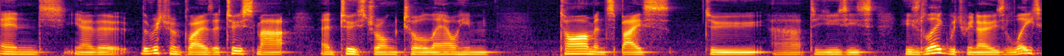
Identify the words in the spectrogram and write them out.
and you know the the Richmond players are too smart and too strong to allow him time and space to uh, to use his his leg, which we know is elite.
